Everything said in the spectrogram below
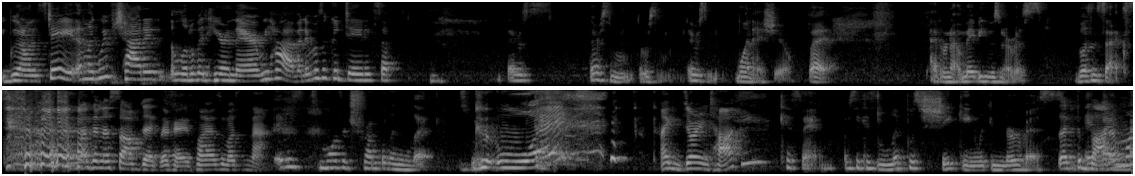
we went on this date and like we've chatted a little bit here and there. We have, and it was a good date, except there was there was some there was some there was one issue, but I don't know. Maybe he was nervous. It wasn't sex. it wasn't a soft dick. Okay, as long as it wasn't that. it was more of a trembling lip. It was weird. what? like during talking? Kissing. It was like his lip was shaking, like nervous. Like the in bottom my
